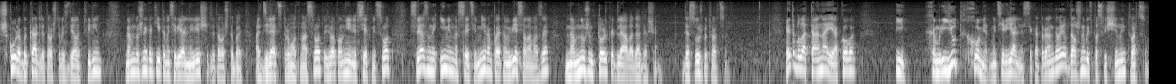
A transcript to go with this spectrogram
шкура быка для того, чтобы сделать твилин, нам нужны какие-то материальные вещи для того, чтобы отделять трумот маасрот, и выполнение всех мецвод связаны именно с этим миром, поэтому весь Аламазе нам нужен только для Авада Дашем, для службы Творцу. Это была Таана Иакова, и Хамриют, Хомер, материальности, о которой он говорил, должны быть посвящены Творцу.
